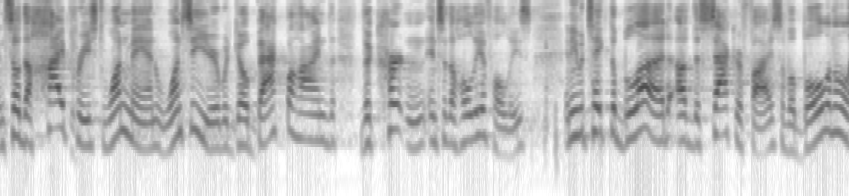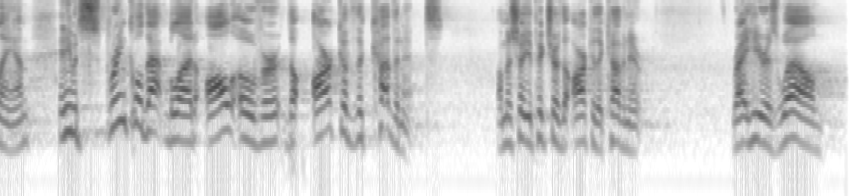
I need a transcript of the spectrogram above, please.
And so the high priest, one man, once a year, would go back behind the curtain into the Holy of Holies, and he would take the blood of the sacrifice of a bull and a lamb, and he would sprinkle that blood all over the Ark of the Covenant. I'm going to show you a picture of the Ark of the Covenant right here as well.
